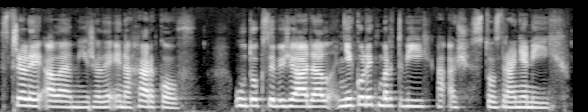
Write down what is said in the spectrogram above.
Střely ale mířily i na Charkov. Útok si vyžádal několik mrtvých a až 100 zraněných.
